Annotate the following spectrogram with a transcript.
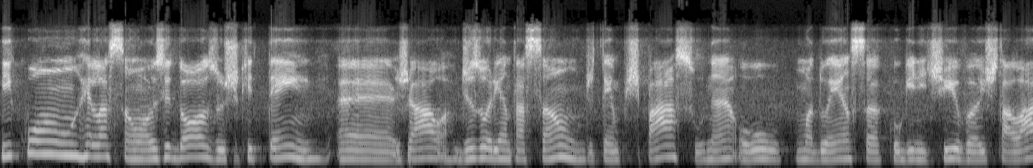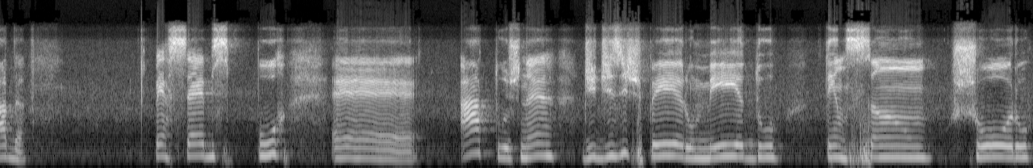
E com relação aos idosos que têm é, já desorientação de tempo e espaço, né, ou uma doença cognitiva instalada, percebe-se por é, atos né, de desespero, medo, tensão, choro,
